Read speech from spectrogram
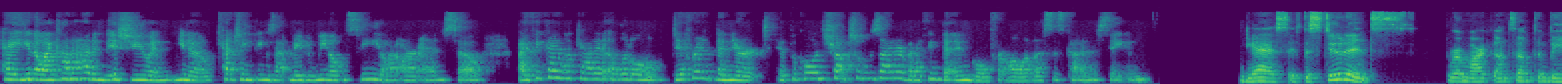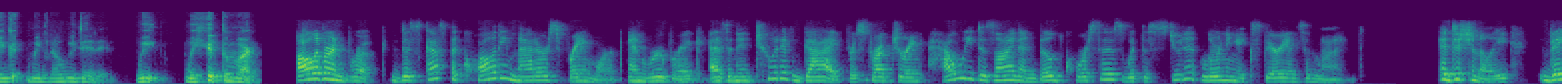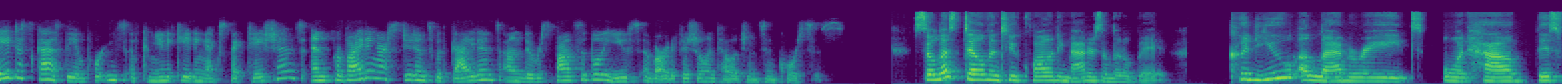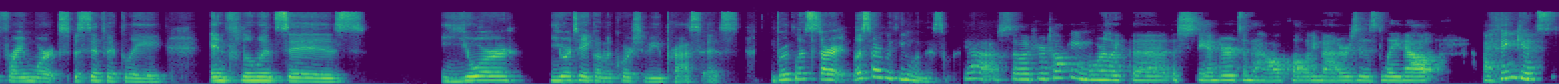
hey, you know, I kind of had an issue and, you know, catching things that maybe we don't see on our end. So I think I look at it a little different than your typical instructional designer, but I think the end goal for all of us is kind of the same. Yes. If the students remark on something big, we know we did it. We we hit the mark. Oliver and Brooke discuss the Quality Matters framework and rubric as an intuitive guide for structuring how we design and build courses with the student learning experience in mind. Additionally, they discuss the importance of communicating expectations and providing our students with guidance on the responsible use of artificial intelligence in courses. So let's delve into Quality Matters a little bit. Could you elaborate on how this framework specifically influences your your take on the course review process. Brooke, let's start let's start with you on this one. Yeah, so if you're talking more like the the standards and how quality matters is laid out, I think it's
